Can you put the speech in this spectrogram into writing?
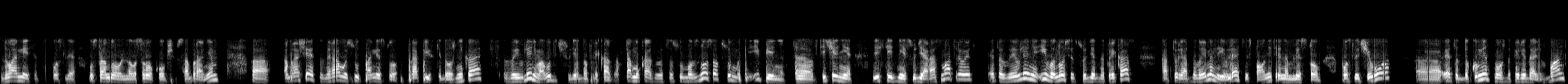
два месяца после установленного срока общим собранием, э, обращается в мировой суд по месту прописки должника с заявлением о выдаче судебного приказа. Там указывается сумма взносов, сумма и пени. Э, в течение 10 дней судья рассматривает это заявление и выносит судебный приказ, который одновременно является исполнительным листом. После чего э, этот документ можно передать в банк,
